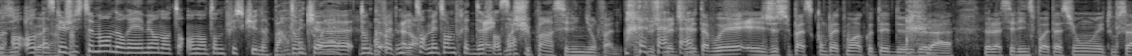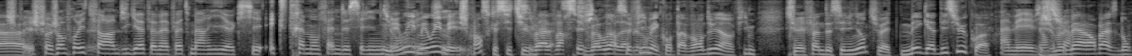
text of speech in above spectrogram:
Music. on- voilà. parce que justement, on aurait aimé en, enten- en entendre plus qu'une. Bah, en donc, fait, euh, donc En fait, mettons, alors, mettons le prix de deux chansons. Moi, je suis pas un Céline Dion fan. Je, vais, je vais t'avouer, et je suis passe complètement à côté de, de la de la Céline exploitation et tout ça. Je- je- J'en profite de faire un big up à ma pote Marie euh, qui est extrêmement fan de Céline Dion. Mais oui, mais oui, qui- mais je pense que si tu vas, va voir si ce tu vas film, voir ce film et qu'on t'a vendu un film sur les fans de Céline Dion, tu vas être méga déçu, quoi. Ah, mais bien je sûr. me mets à leur place. Donc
